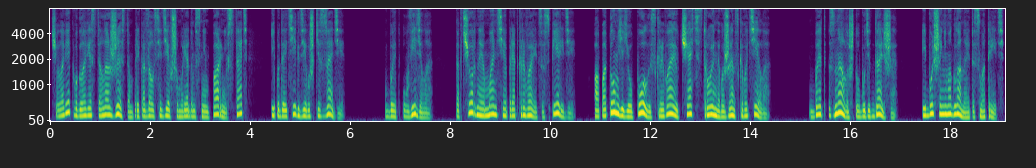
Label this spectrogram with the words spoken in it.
Человек во главе стола жестом приказал сидевшему рядом с ним парню встать и подойти к девушке сзади. Бет увидела, как черная мантия приоткрывается спереди, а потом ее полы скрывают часть стройного женского тела. Бет знала, что будет дальше, и больше не могла на это смотреть.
